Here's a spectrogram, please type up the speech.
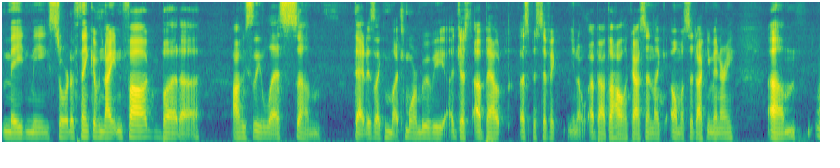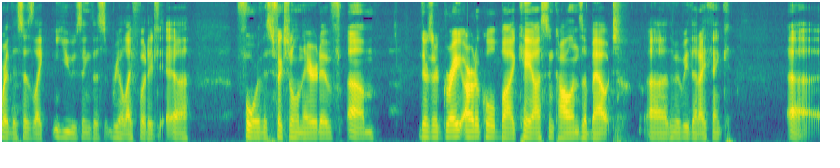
made me sort of think of Night and Fog, but uh, obviously less. Um, that is like much more movie uh, just about a specific, you know, about the Holocaust and like almost a documentary. Um, where this is like using this real life footage uh, for this fictional narrative. Um, there's a great article by K. Austin Collins about uh, the movie that I think uh,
